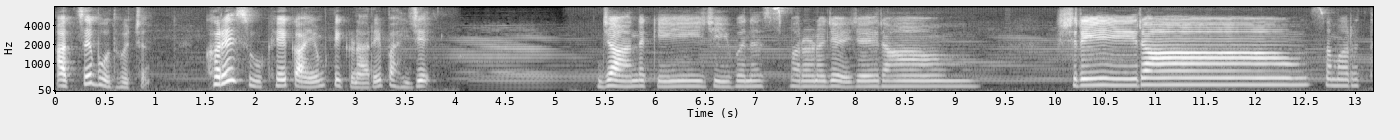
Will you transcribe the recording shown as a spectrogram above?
आजचे बोधवचन खरे सुख हे कायम टिकणारे पाहिजे. जानकी जीवन स्मरण जय जय राम। श्रीराम समर्थ।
